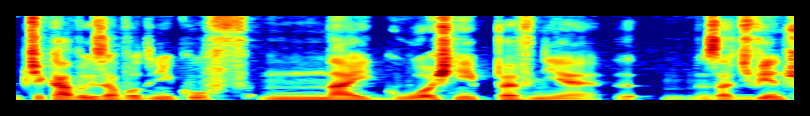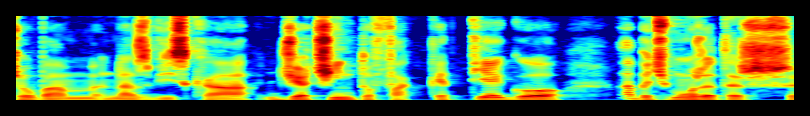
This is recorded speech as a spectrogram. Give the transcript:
e, ciekawych zawodników, najgłośniej pewnie e, zadźwięczą Wam nazwiska Giacinto Facchettiego, a być może też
